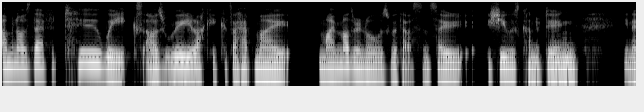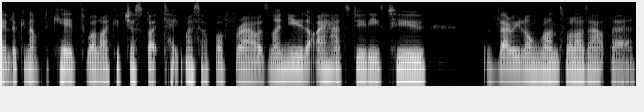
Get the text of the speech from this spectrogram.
I mean, I was there for two weeks. I was really lucky because I had my my mother in law was with us, and so she was kind of doing, you know, looking after kids while I could just like take myself off for hours. And I knew that I had to do these two very long runs while I was out there,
